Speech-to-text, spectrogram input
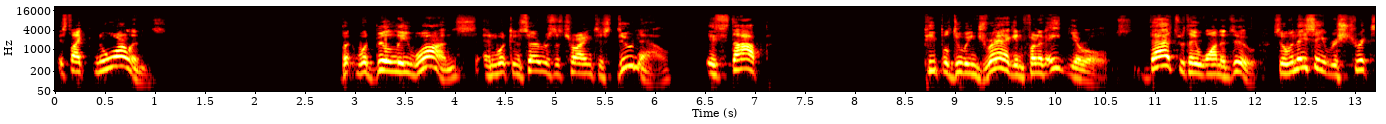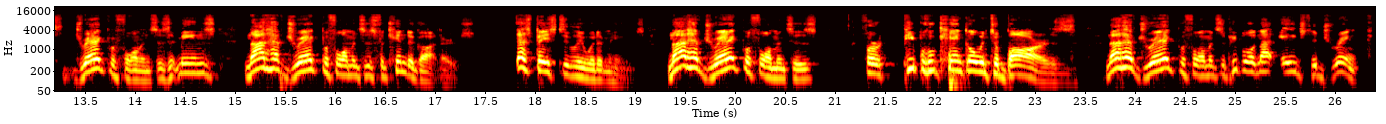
It's like New Orleans. But what Bill Lee wants and what conservatives are trying to do now is stop people doing drag in front of eight year olds. That's what they want to do. So when they say restricts drag performances, it means not have drag performances for kindergartners. That's basically what it means. Not have drag performances for people who can't go into bars. Not have drag performances, for people who are not aged to drink.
